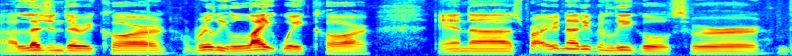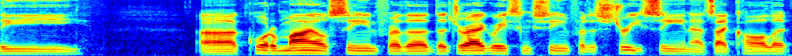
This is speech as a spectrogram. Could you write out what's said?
a legendary car, a really lightweight car, and uh, it's probably not even legal for the uh, quarter mile scene, for the, the drag racing scene, for the street scene as I call it.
